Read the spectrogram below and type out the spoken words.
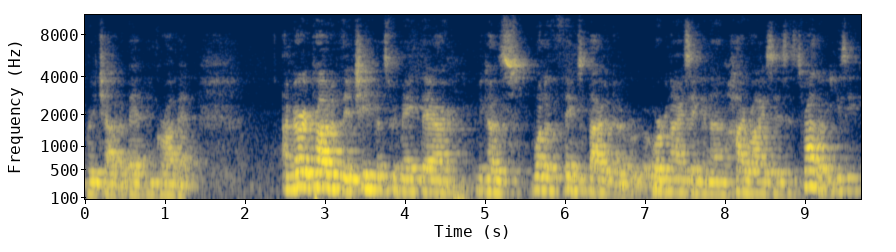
reach out a bit and grab it. I'm very proud of the achievements we made there because one of the things about organising in a high rise is it's rather easy.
